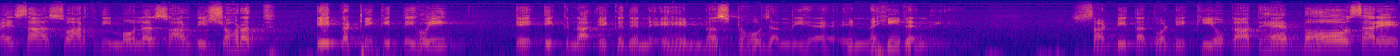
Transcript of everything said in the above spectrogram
ਪੈਸਾ, ਸਵਾਰਥ ਦੀ ਮੌਲਤ, ਸਵਾਰਥ ਦੀ ਸ਼ੋਹਰਤ ਇਹ ਇਕੱਠੀ ਕੀਤੀ ਹੋਈ, ਇਹ ਇੱਕ ਨਾ ਇੱਕ ਦਿਨ ਇਹ ਨਸ਼ਟ ਹੋ ਜਾਂਦੀ ਹੈ, ਇਹ ਨਹੀਂ ਰਹਿੰਦੀ। ਸਾਡੀ ਤਾਂ ਤੁਹਾਡੀ ਕੀ ਔਕਾਤ ਹੈ? ਬਹੁਤ ਸਾਰੇ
